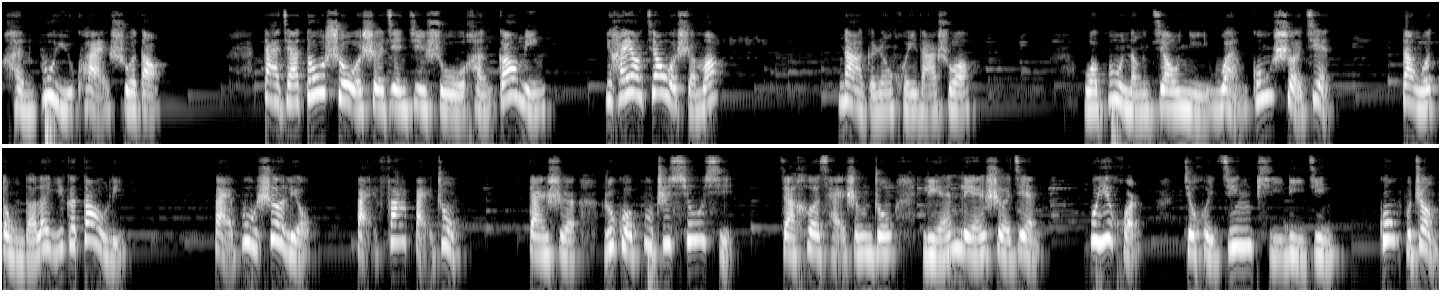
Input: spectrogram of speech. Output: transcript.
很不愉快，说道：“大家都说我射箭技术很高明，你还要教我什么？”那个人回答说：“我不能教你挽弓射箭，但我懂得了一个道理：百步射柳，百发百中。但是如果不知休息，在喝彩声中连连射箭，不一会儿就会精疲力尽。”弓不正，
